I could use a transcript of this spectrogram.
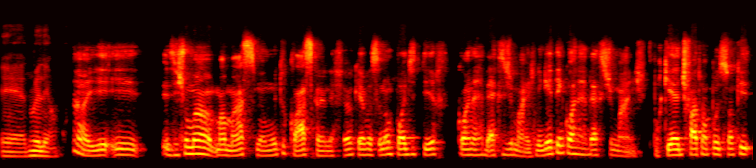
é, no elenco. Ah, e, e existe uma, uma, máxima muito clássica na NFL que é você não pode ter cornerbacks demais. Ninguém tem cornerbacks demais, porque é de fato uma posição que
